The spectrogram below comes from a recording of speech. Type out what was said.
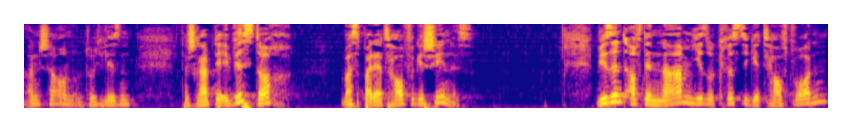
anschauen und durchlesen. Da schreibt er, ihr wisst doch, was bei der Taufe geschehen ist. Wir sind auf den Namen Jesu Christi getauft worden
